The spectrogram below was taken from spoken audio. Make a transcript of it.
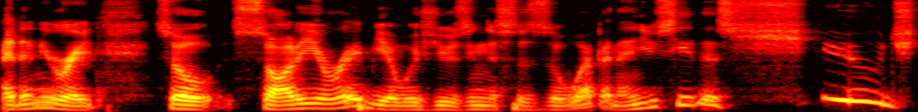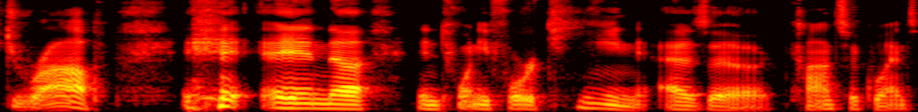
At any rate, so Saudi Arabia was using this as a weapon, and you see this huge drop in uh, in 2014 as a consequence.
